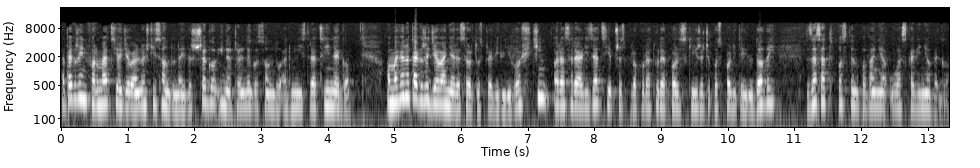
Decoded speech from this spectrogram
a także informację o działalności Sądu Najwyższego i Naczelnego Sądu Administracyjnego. Omawiano także działania resortu sprawiedliwości oraz realizację przez Prokuraturę Polskiej Rzeczypospolitej Ludowej zasad postępowania ułaskawieniowego.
